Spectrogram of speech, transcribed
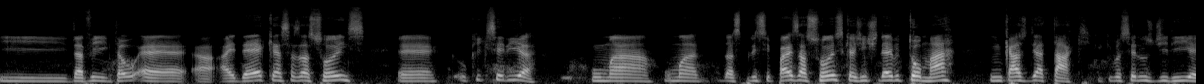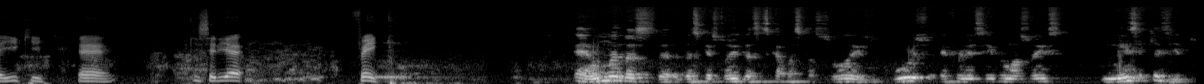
E, Davi, então, é, a, a ideia é que essas ações, é, o que, que seria uma, uma das principais ações que a gente deve tomar em caso de ataque? O que você nos diria aí que, é, que seria feito? É, uma das, das questões dessas capacitações, do curso, é fornecer informações nesse quesito.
